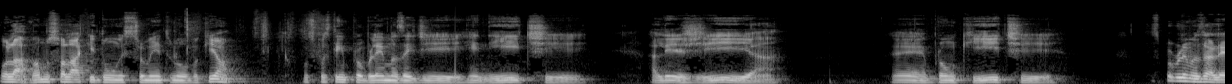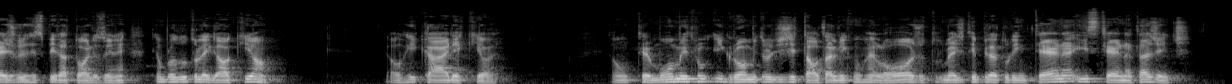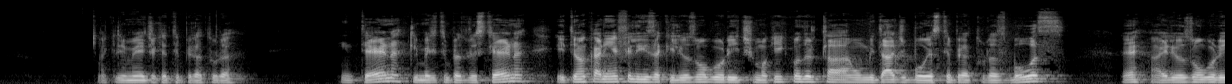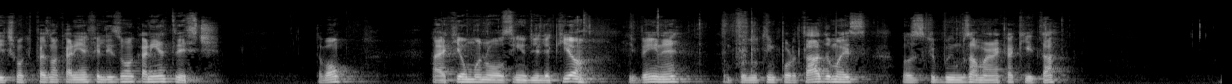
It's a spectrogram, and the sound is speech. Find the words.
Olá, vamos falar aqui de um instrumento novo aqui, ó. Se você tem problemas aí de renite, alergia, é, bronquite, esses problemas alérgicos e respiratórios aí, né? Tem um produto legal aqui, ó. É o Ricari aqui, ó. É um termômetro higrômetro digital, tá? Ele vem com relógio, tudo mede temperatura interna e externa, tá, gente? Aqui ele mede aqui a temperatura interna, que mede a temperatura externa, e tem uma carinha feliz aqui. Ele usa um algoritmo aqui que quando está a umidade boa e as temperaturas boas, né, aí ele usa um algoritmo que faz uma carinha feliz e uma carinha triste. Tá bom? Aí aqui é o um manualzinho dele aqui, ó, que vem, né? É um produto importado, mas nós distribuímos a marca aqui, tá?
